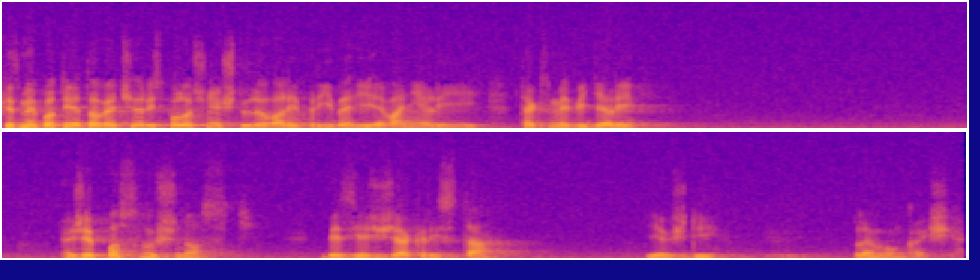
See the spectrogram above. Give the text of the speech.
Keď sme po tieto večeri spoločne študovali príbehy Evanielii, tak sme videli, že poslušnosť bez Ježiša Krista je vždy len vonkajšia.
